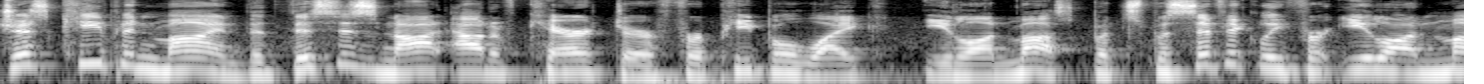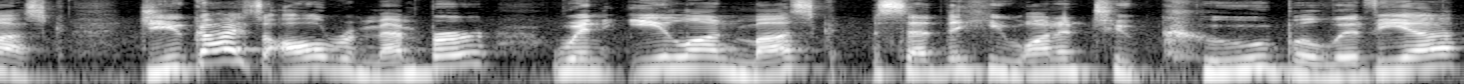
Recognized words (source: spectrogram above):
just keep in mind that this is not out of character for people like Elon Musk, but specifically for Elon Musk. Do you guys all remember when Elon Musk said that he wanted to coup Bolivia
